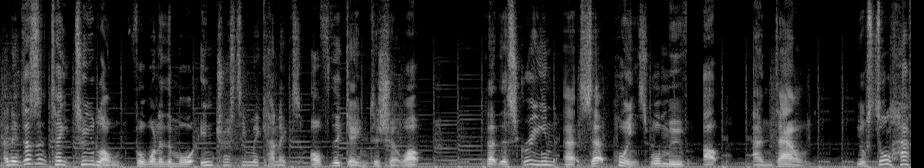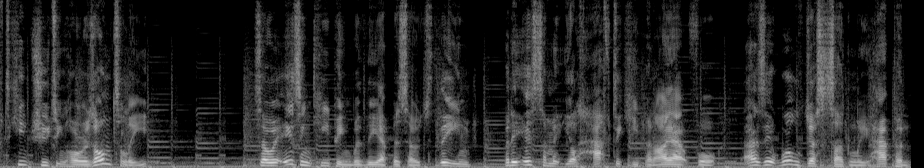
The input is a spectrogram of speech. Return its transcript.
And it doesn't take too long for one of the more interesting mechanics of the game to show up, that the screen at set points will move up and down. You'll still have to keep shooting horizontally, so it is in keeping with the episode's theme, but it is something you'll have to keep an eye out for, as it will just suddenly happen.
